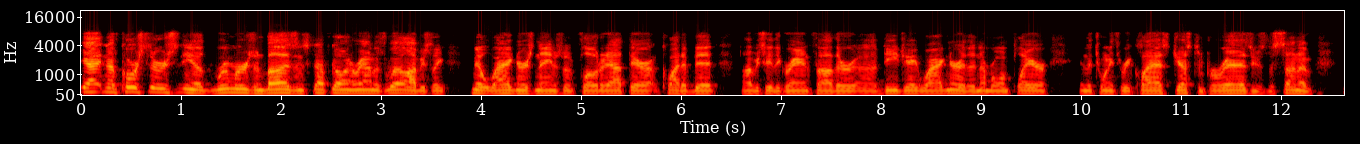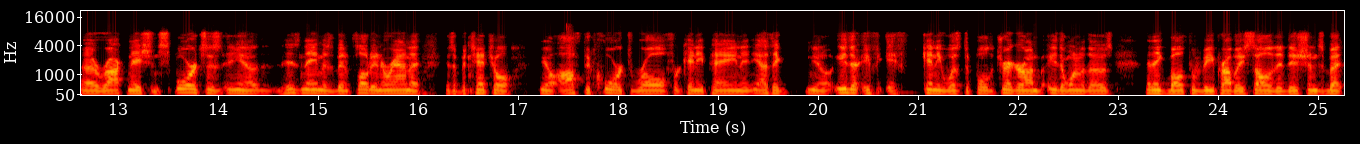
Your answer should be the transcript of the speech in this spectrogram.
Yeah, and of course there's you know rumors and buzz and stuff going around as well. Obviously, Milt Wagner's name's been floated out there quite a bit. Obviously, the grandfather uh, DJ Wagner, the number one player in the 23 class, Justin Perez, who's the son of uh, Roc Nation Sports, is you know his name has been floating around as a potential you know, off the court role for Kenny Payne. And I think, you know, either if, if Kenny was to pull the trigger on either one of those, I think both would be probably solid additions. But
